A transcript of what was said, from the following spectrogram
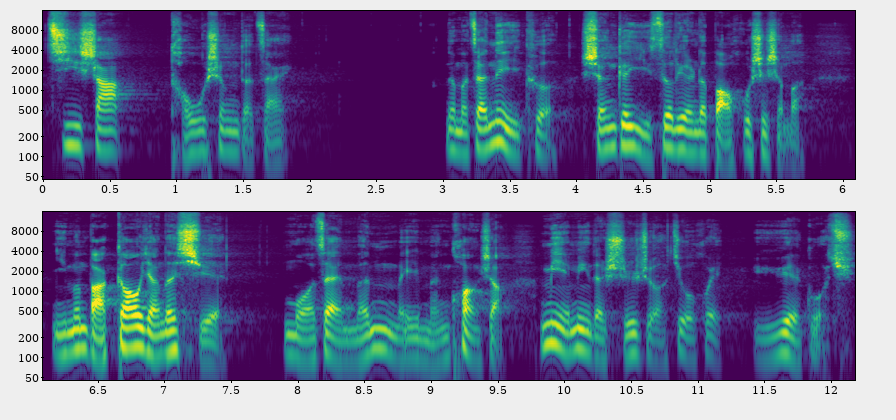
击杀头生的灾。那么在那一刻，神给以色列人的保护是什么？你们把羔羊的血抹在门楣门框上，灭命的使者就会。逾越过去，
